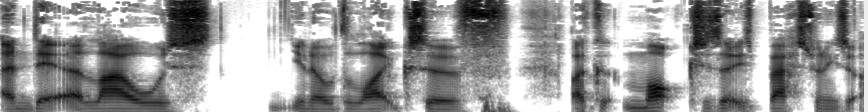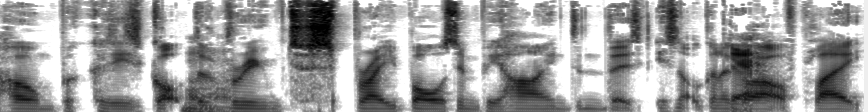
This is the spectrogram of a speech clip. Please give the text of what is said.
and it allows you know the likes of like Mox is at his best when he's at home because he's got the mm. room to spray balls in behind and he's not going to yeah. go out of play.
